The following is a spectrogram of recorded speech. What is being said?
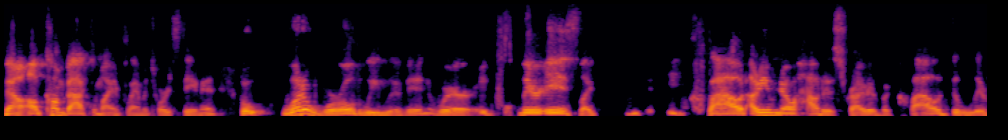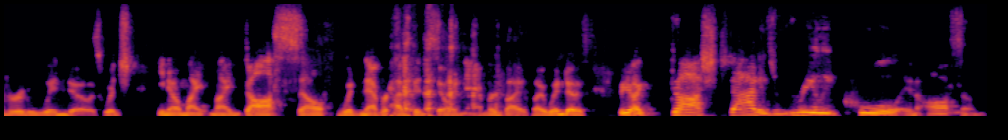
Now, I'll come back to my inflammatory statement, but what a world we live in where it, there is like cloud, I don't even know how to describe it, but cloud delivered Windows, which, you know, my, my DOS self would never have been so enamored by, by Windows. But you're like, gosh, that is really cool and awesome.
